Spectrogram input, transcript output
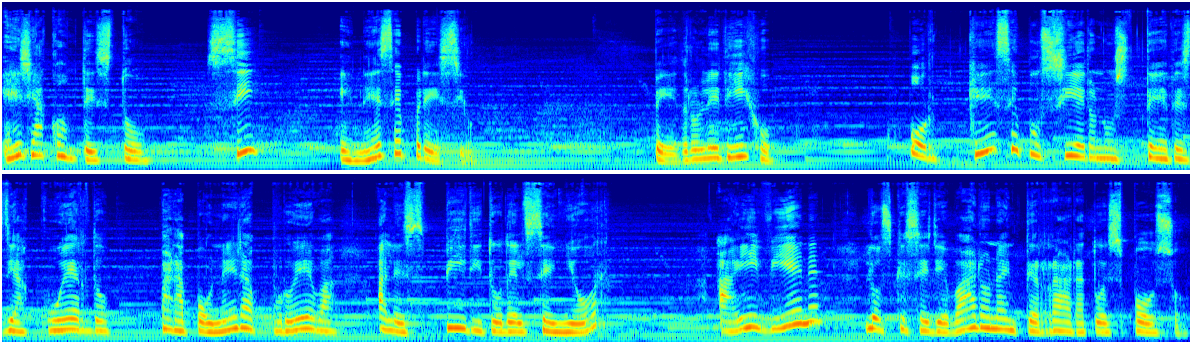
Ella contestó, sí, en ese precio. Pedro le dijo, ¿por qué se pusieron ustedes de acuerdo para poner a prueba al Espíritu del Señor? Ahí vienen los que se llevaron a enterrar a tu esposo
